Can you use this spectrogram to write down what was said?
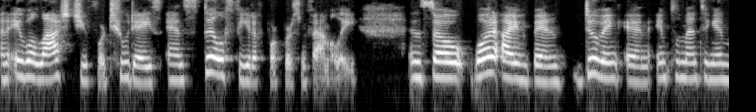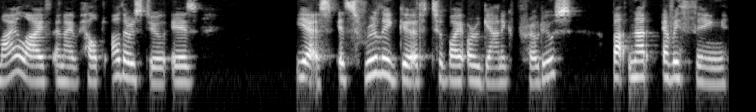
and it will last you for two days and still feed a four person family. And so what i've been doing and implementing in my life and i've helped others do is yes it's really good to buy organic produce but not everything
